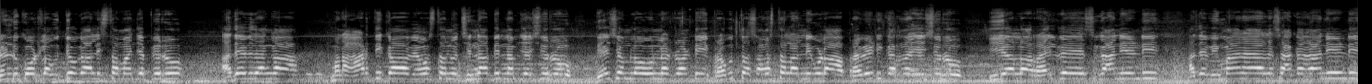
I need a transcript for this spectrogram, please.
రెండు కోట్ల ఉద్యోగాలు ఇస్తామని చెప్పారు అదేవిధంగా మన ఆర్థిక వ్యవస్థను చిన్నాభిన్నం చేసిర్రు. దేశంలో ఉన్నటువంటి ప్రభుత్వ సంస్థలన్నీ కూడా ప్రైవేటీకరణ చేసిర్రు. ఇవాళ రైల్వేస్ కానివ్వండి అదే విమానయాల శాఖ కానివ్వండి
